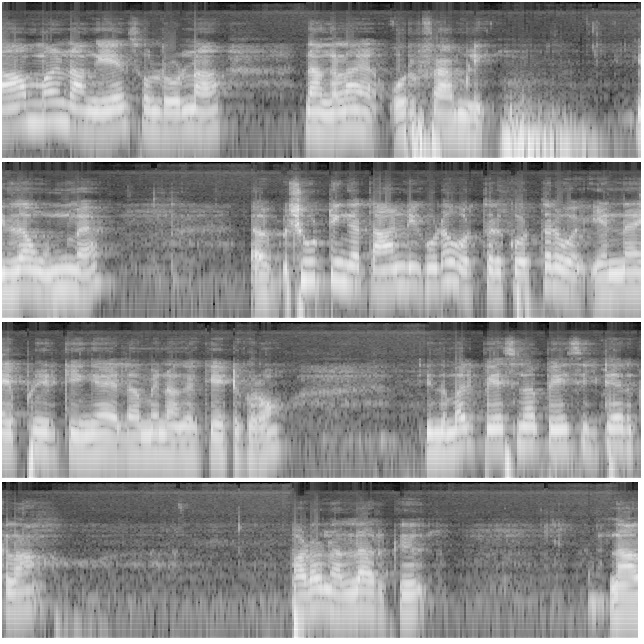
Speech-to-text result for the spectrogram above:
நாம் நாங்கள் ஏன் சொல்கிறோன்னா நாங்கள்லாம் ஒரு ஃபேமிலி இதுதான் உண்மை. ஷூட்டிங்கை தாண்டி கூட ஒருத்தருக்கு ஒருத்தர் என்ன எப்படி இருக்கீங்க எல்லாமே நாங்கள் கேட்டுக்கிறோம். இந்த மாதிரி பேசினா பேசிக்கிட்டே இருக்கலாம். படம் நல்லா இருக்குது நான்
